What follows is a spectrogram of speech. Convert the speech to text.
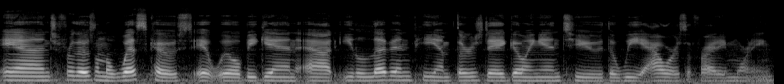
And for those on the West Coast, it will begin at 11 p.m. Thursday, going into the wee hours of Friday morning.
